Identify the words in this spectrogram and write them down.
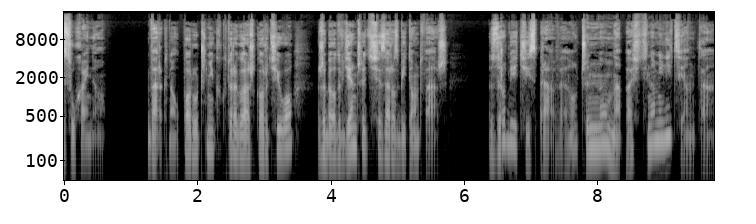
Słuchaj no. Warknął porucznik, którego aż korciło, żeby odwdzięczyć się za rozbitą twarz. Zrobię ci sprawę o czynną napaść na milicjanta.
